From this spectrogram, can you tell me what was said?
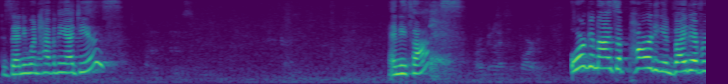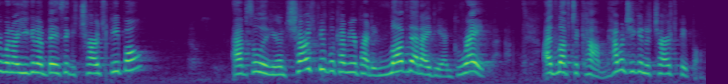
Does anyone have any ideas? Any thoughts? Organize a party. Organize a party, invite everyone. Are you going to basically charge people? Absolutely. You're going to charge people to come to your party. Love that idea. Great. I'd love to come. How much are you going to charge people?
